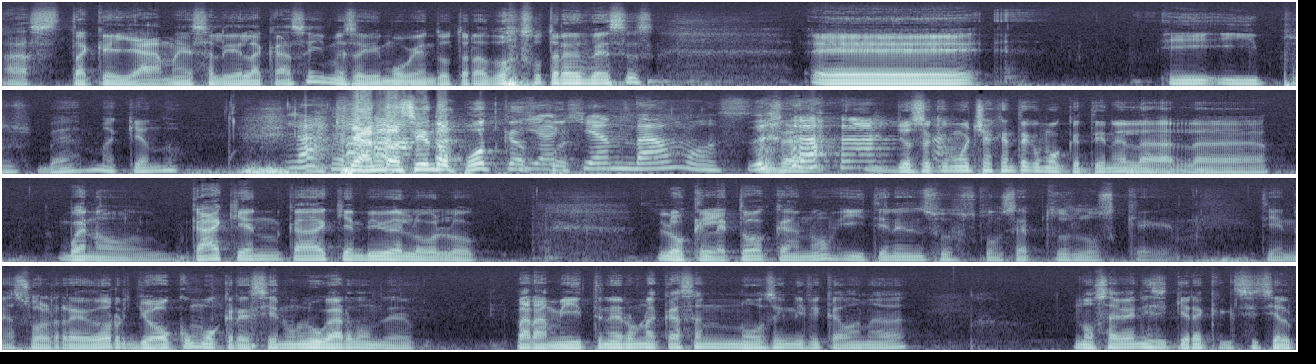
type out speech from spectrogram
Hasta que ya me salí de la casa y me seguí moviendo otras dos o tres veces. Eh, y, y, pues, ve, maqueando. Maqueando haciendo podcast, Y pues. aquí andamos. O sea, yo sé que mucha gente como que tiene la, la- bueno, cada quien, cada quien vive lo, lo, lo que le toca, ¿no? Y tienen sus conceptos los que tiene a su alrededor. Yo como crecí en un lugar donde para mí tener una casa no significaba nada. No sabía ni siquiera que existía el,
